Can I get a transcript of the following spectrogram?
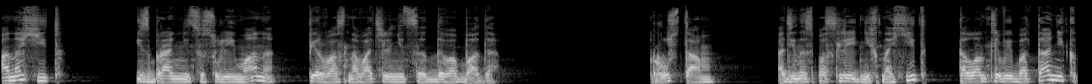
Анахид, избранница Сулеймана, первоосновательница Девабада. Рустам, один из последних нахид, талантливый ботаник,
